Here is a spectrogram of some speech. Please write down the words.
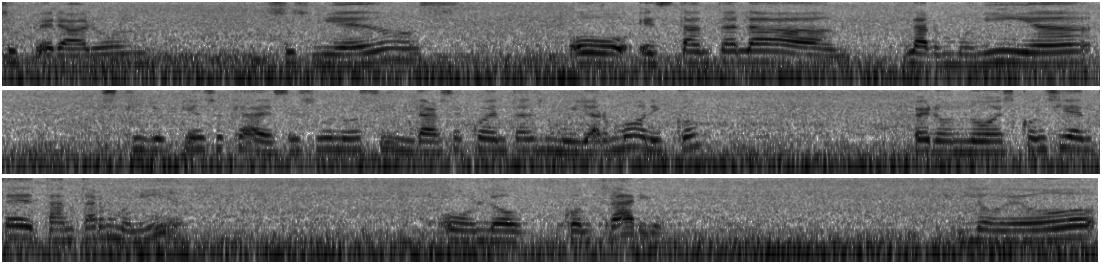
superaron sus miedos o es tanta la, la armonía. Es que yo pienso que a veces uno sin darse cuenta es muy armónico, pero no es consciente de tanta armonía. O lo contrario. Lo veo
